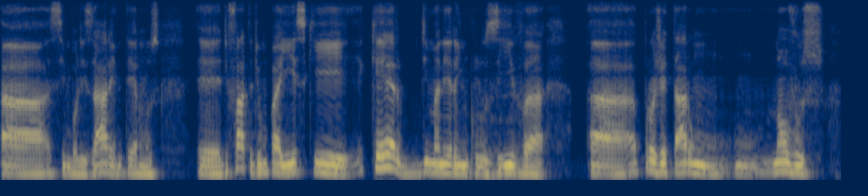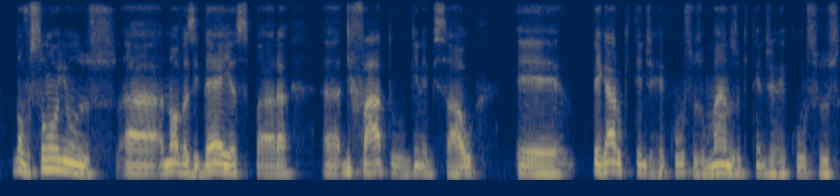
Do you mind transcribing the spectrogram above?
a simbolizar em termos eh, de fato de um país que quer de maneira inclusiva a projetar um, um, novos novos sonhos, a novas ideias para de fato Guiné-Bissau eh, pegar o que tem de recursos humanos, o que tem de recursos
